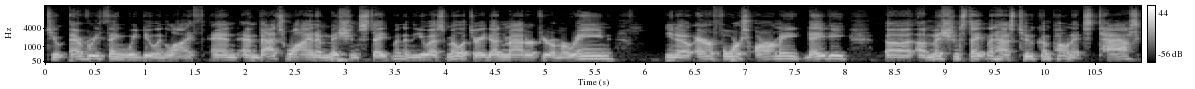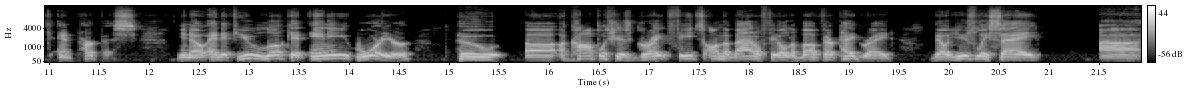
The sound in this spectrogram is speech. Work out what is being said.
to everything we do in life and and that's why in a mission statement in the us military it doesn't matter if you're a marine you know air force army navy uh, a mission statement has two components task and purpose you know and if you look at any warrior who uh, accomplishes great feats on the battlefield above their pay grade they'll usually say uh,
